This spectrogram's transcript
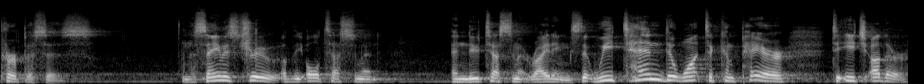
purposes. And the same is true of the Old Testament and New Testament writings, that we tend to want to compare to each other.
